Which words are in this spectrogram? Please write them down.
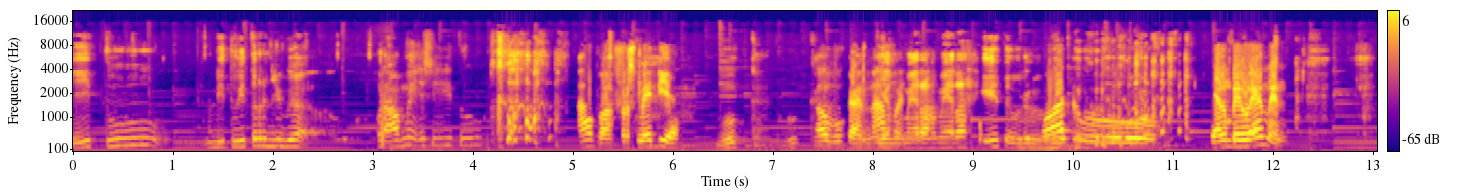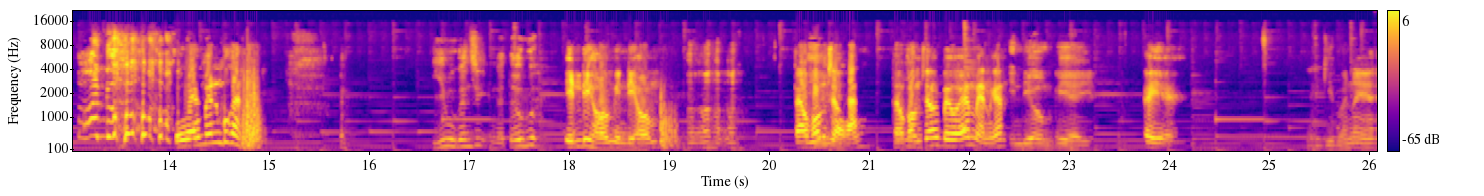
Itu di Twitter juga rame sih itu. Apa? First media? Bukan bukan. Oh, bukan. yang Apa itu? merah-merah gitu bro. Waduh. Yang BUMN aduh. BUMN bukan? Iya bukan sih. Nggak tahu gue IndiHome IndiHome. Telkomsel kan? Telkomsel BUMN kan? Indiom iya iya. Eh, iya. Ya gimana ya?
